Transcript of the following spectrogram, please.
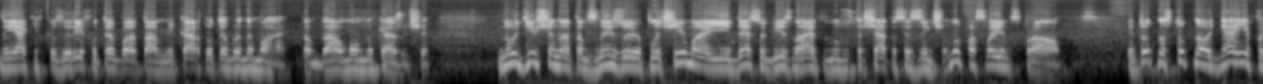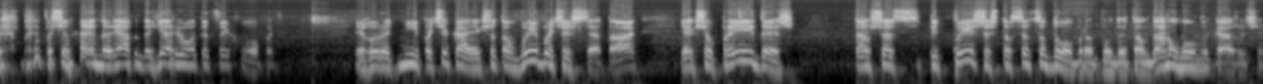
ніяких козирів у тебе там і карт у тебе немає, там, да, умовно кажучи. Ну, дівчина там знизує плечима і йде собі, знаєте, ну, зустрічатися з іншим, ну, по своїм справам. І тут наступного дня її починає наря- наярювати цей хлопець. і говорять: ні, почекай, якщо там вибачишся, так, якщо прийдеш, там щось підпишеш, то все це добре буде, там, да, умовно кажучи.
